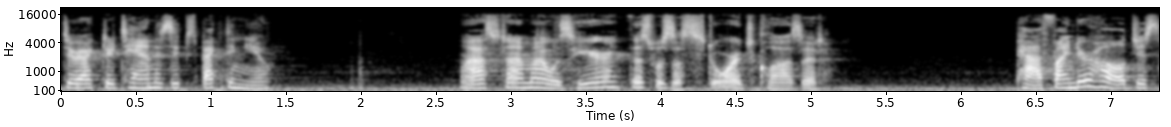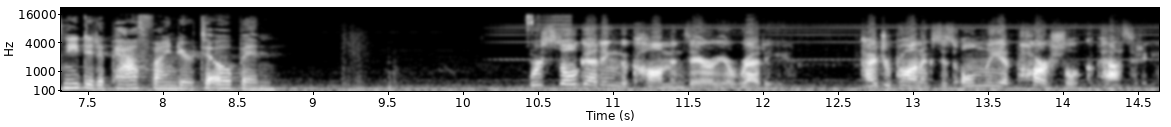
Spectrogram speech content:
Director Tann is expecting you. Last time I was here, this was a storage closet. Pathfinder Hall just needed a Pathfinder to open. We're still getting the commons area ready. Hydroponics is only at partial capacity.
